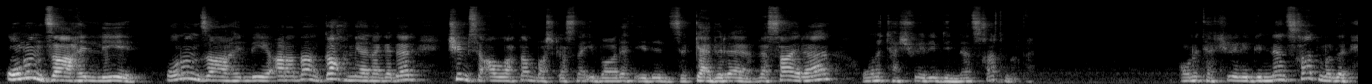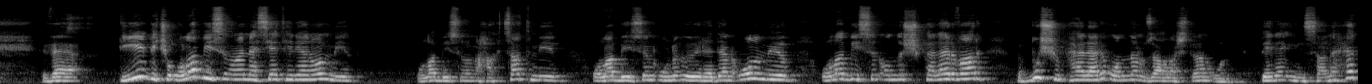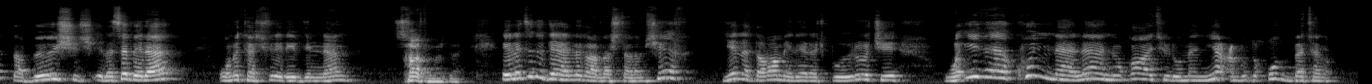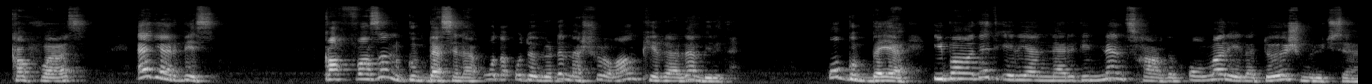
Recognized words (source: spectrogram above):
onun cahilliyi, onun cahilliyi aradan qalxmayana qədər kimsə Allahdan başqasına ibadət edirdisə, qəbirə və s. onu təkfir edib dindən çıxartmırdı. Onu təkfir edib dindən çıxartmırdı və deyirdi ki, ola bilsin ona nəsiyyət edən olmayıb. Ola bilsin ona haqq çatmayıb, ola bilsin onu öyrədən olmayıb, ola bilsin onda şübhələr var və bu şübhələri ondan uzaqlaşdıran olmuyor. Belə insanı hətta böyük şirk eləsə belə onu təkfir edib dindən çıxartmırdı. Eləcə də dəyərli qardaşlarım, şeyx yenə davam edərək buyurur ki: "Və izə kunna la nuqatilu men ya'budu qubbatan qaffaz" Əgər biz Qaffazın qübbəsinə, o da o dövrdə məşhur olan pirlərdən biridir. O qübbəyə ibadət eləyənləri dindən çıxardıb onlar ilə döyüşmürüksə,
